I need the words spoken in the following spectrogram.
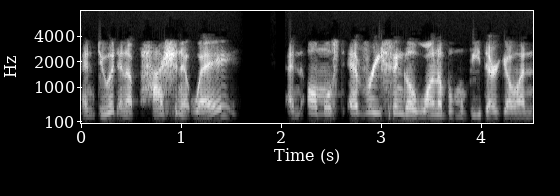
and do it in a passionate way. And almost every single one of them will be there going,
